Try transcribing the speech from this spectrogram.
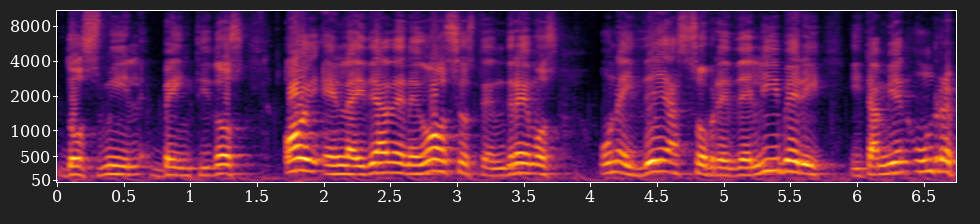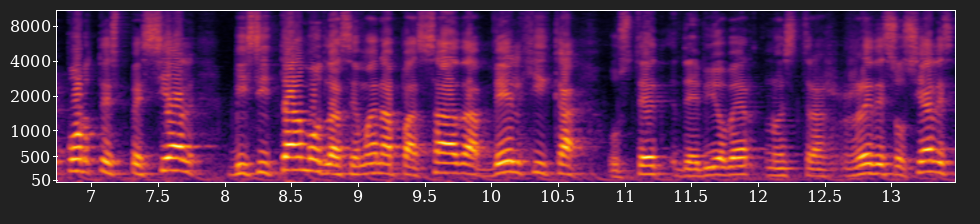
2022. Hoy en la idea de negocios tendremos una idea sobre delivery y también un reporte especial. Visitamos la semana pasada Bélgica. Usted debió ver nuestras redes sociales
